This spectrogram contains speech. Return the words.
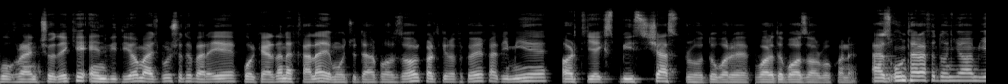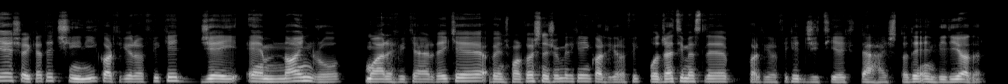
بغرنج شده که انویدیا مجبور شده برای پر کردن خلای موجود در بازار کارت گرافیکای قدیمی RTX 2060 رو دوباره وارد بازار بکنه. از اون طرف دنیا هم یه شرکت چینی کارت گرافیک JM9 رو معرفی کرده که benchmark اش نشون میده که این کارت گرافیک قدرتی مثل کارت گرافیک GTX 1080 انویدیا داره.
